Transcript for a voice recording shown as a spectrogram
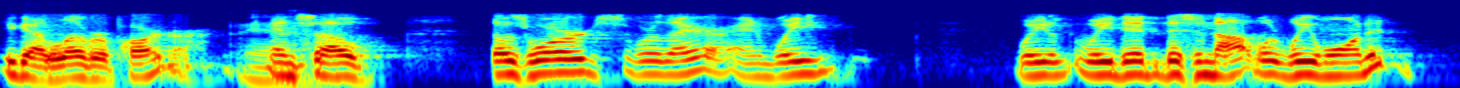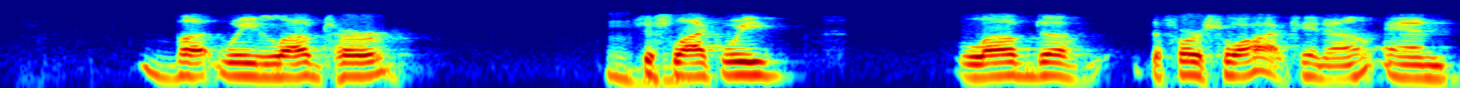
You got to love her partner. Yeah. And so, those words were there, and we we we did. This is not what we wanted, but we loved her, mm-hmm. just like we loved uh, the first wife, you know. And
